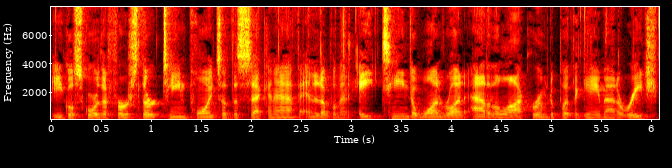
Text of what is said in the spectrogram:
Eagles scored the first 13 points of the second half, ended up with an 18 to 1 run out of the locker room to put the game out of reach.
